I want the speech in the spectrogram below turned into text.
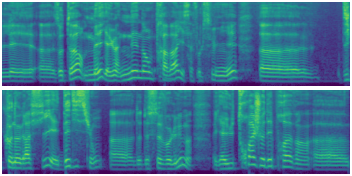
les auteurs, mais il y a eu un énorme travail, et ça faut le souligner, d'iconographie et d'édition euh, de, ce volume. Il y a eu trois jeux d'épreuves hein, euh,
